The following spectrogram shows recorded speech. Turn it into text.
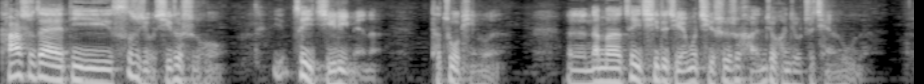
他是在第四十九期的时候，这一集里面呢，他做评论。呃，那么这一期的节目其实是很久很久之前录的。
